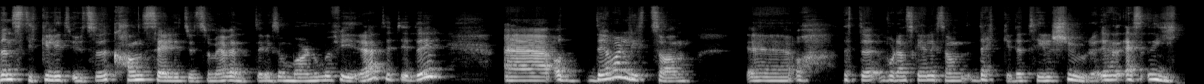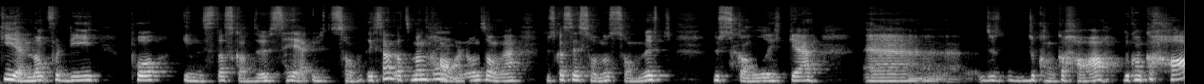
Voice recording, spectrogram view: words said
Den stikker litt ut, så det kan se litt ut som jeg venter liksom barn nummer fire til tider. Eh, og det var litt sånn eh, åh, dette, hvordan skal jeg liksom dekke det til, skjule Jeg, jeg gikk igjennom fordi på Insta skal du se ut sånn. At man har Mm. noen sånne Du skal se sånn og sånn ut. Du skal ikke eh, du, du kan ikke ha Du kan ikke ha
